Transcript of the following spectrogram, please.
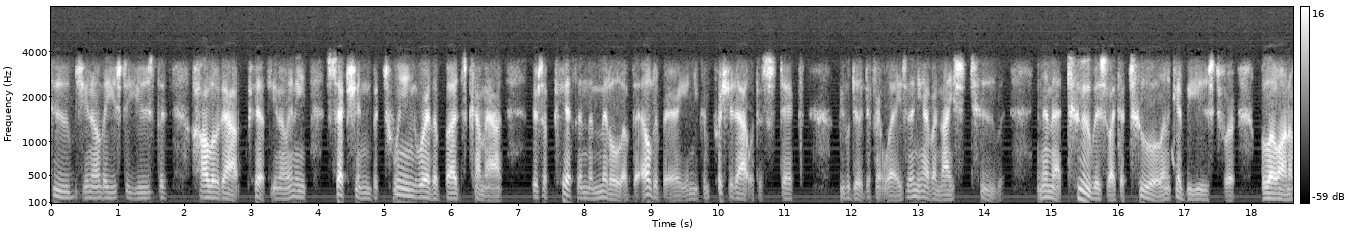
tubes. You know, they used to use the hollowed out pith. You know, any section between where the buds come out, there's a pith in the middle of the elderberry, and you can push it out with a stick. People do it different ways, and then you have a nice tube. And then that tube is like a tool, and it can be used for blow on a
